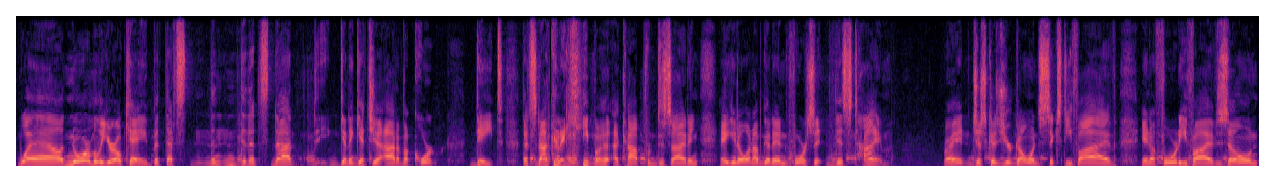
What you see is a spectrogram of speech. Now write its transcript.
well, normally you're okay, but that's that's not going to get you out of a court date. That's not going to keep a, a cop from deciding, hey, you know what, I'm going to enforce it this time right? Just because you're going 65 in a 45 zone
